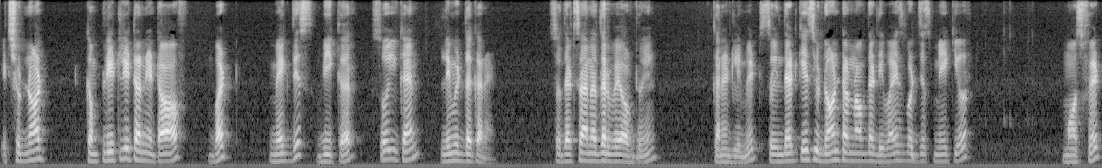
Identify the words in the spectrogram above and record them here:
it should not completely turn it off, but make this weaker. So, you can limit the current. So, that is another way of doing current limit. So, in that case you do not turn off the device, but just make your MOSFET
